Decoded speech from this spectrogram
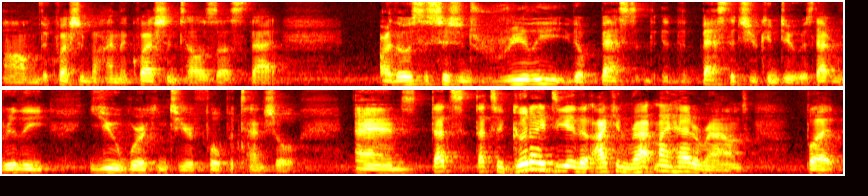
um, the question behind the question tells us that are those decisions really the best the best that you can do? Is that really you working to your full potential? And that's that's a good idea that i can wrap my head around but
